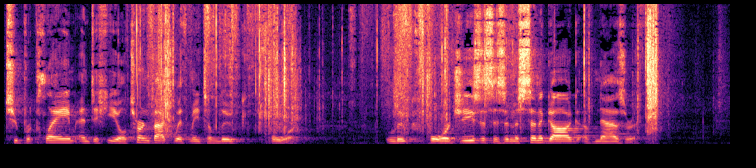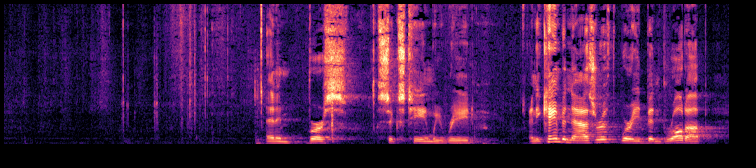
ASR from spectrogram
to proclaim and to heal. Turn back with me to Luke 4. Luke 4. Jesus is in the synagogue of Nazareth. And in verse 16, we read And he came to Nazareth, where he'd been brought up.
